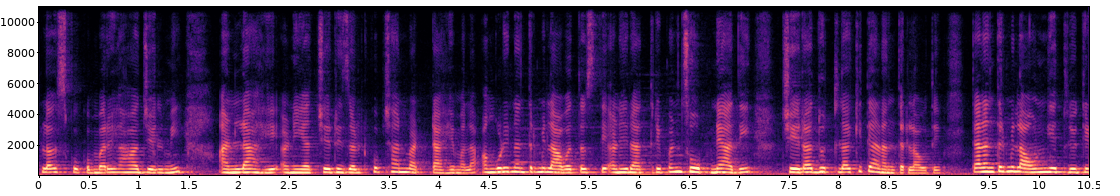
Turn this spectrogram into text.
प्लस कोकंबर हा जेल मी आणला आहे आणि याचे रिझल्ट खूप छान वाटतं आहे मला. आंघोळीनंतर मी लावत असते आणि रात्री पण झोपण्याआधी चेहरा धुतला की त्यानंतर लावते. त्यानंतर मी लावून घेतली होती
